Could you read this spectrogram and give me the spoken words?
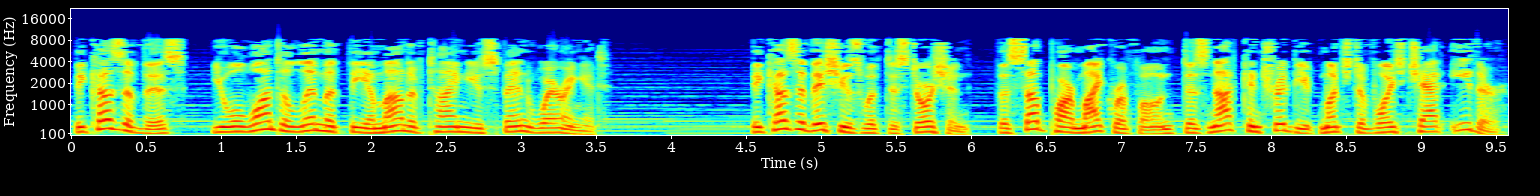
Because of this, you will want to limit the amount of time you spend wearing it. Because of issues with distortion, the subpar microphone does not contribute much to voice chat either.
